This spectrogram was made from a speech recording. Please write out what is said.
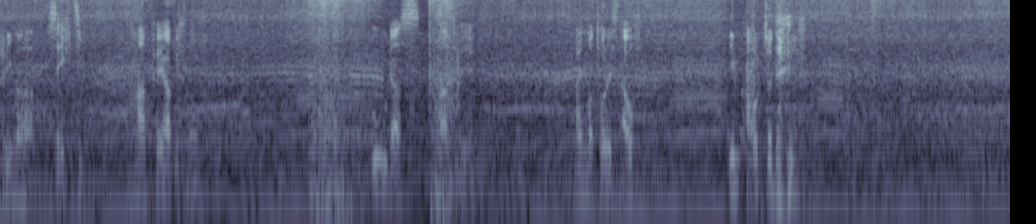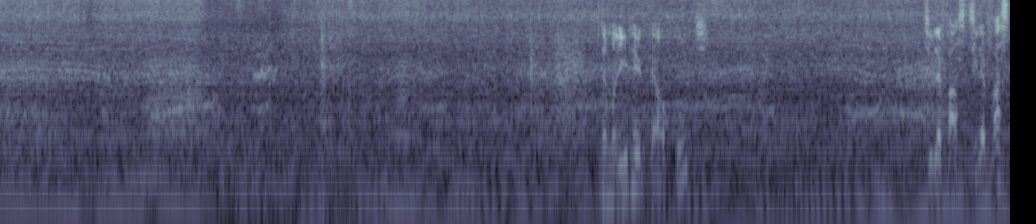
Prima, 60 HP habe ich noch. Uh, das tat weh. Ein Motor ist auch im Auto drin. Demolierhilfe auch gut. Ziel erfasst, Ziel erfasst.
